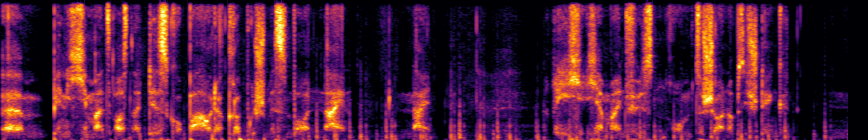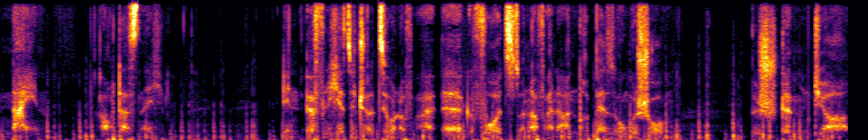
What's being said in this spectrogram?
Ähm, bin ich jemals aus einer Disco, Bar oder Club geschmissen worden? Nein, nein. Rieche ich an meinen Füßen, um zu schauen, ob sie stinken? Nein, auch das nicht. In öffentlicher Situation auf, äh, gefurzt und auf eine andere Person geschoben? Bestimmt, ja.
